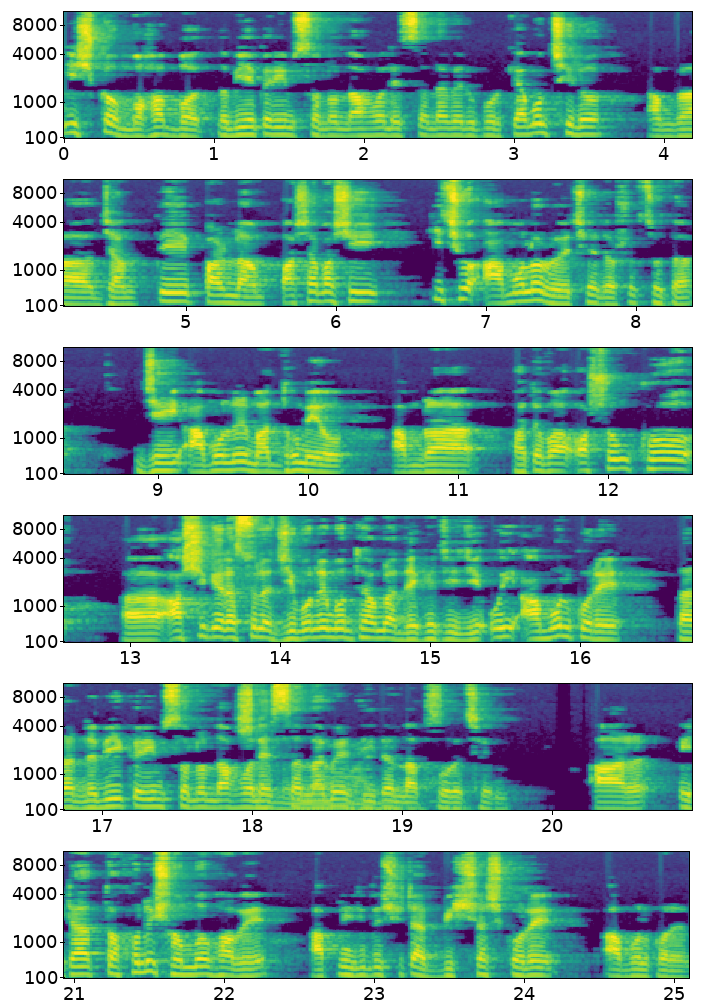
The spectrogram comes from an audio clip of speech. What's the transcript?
ইস্ক মহাব্বত নবী করিম সাল্লাহ আলাইসাল্লামের উপর কেমন ছিল আমরা জানতে পারলাম। পাশাপাশি কিছু আমলও রয়েছে দর্শক শ্রোতা যেই আমলের মাধ্যমেও আমরা হয়তোবা অসংখ্য আশিকের রাসুলের জীবনের মধ্যে আমরা দেখেছি যে ওই আমল করে তারা নবী করিম সাল্লাহ আলাইসাল্লামের দিদার লাভ করেছেন। আর এটা তখনই সম্ভব হবে আপনি যদি সেটা বিশ্বাস করে আমল করেন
